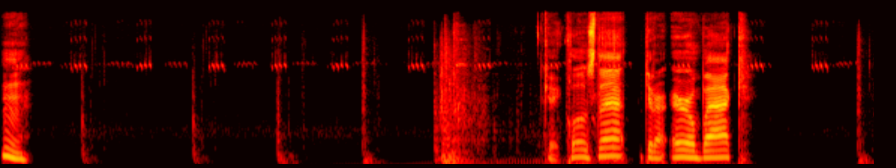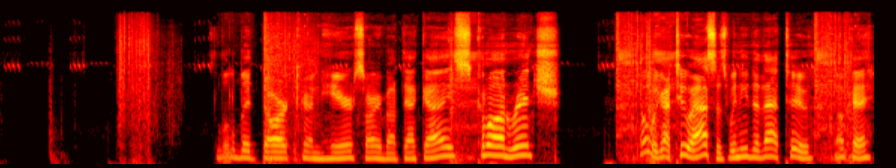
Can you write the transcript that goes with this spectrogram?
Hmm. Okay, close that. Get our arrow back. It's a little bit dark in here. Sorry about that, guys. Come on, wrench. Oh, we got two acids. We needed that too. Okay.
